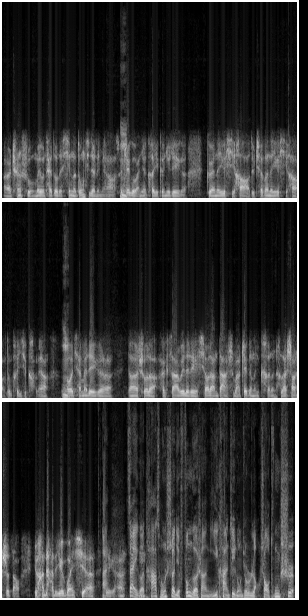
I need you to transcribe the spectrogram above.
呃成熟，没有太多的新的东西在里面啊，所以这个完全可以根据这个个人的一个喜好，对车风的一个喜好都可以去考量。包括前面这个刚刚说了 XRV 的这个销量大是吧？这个能可能和它上市早有很大的一个关系啊。这个啊，再一个，它从设计风格上，你一看这种就是老少通吃，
